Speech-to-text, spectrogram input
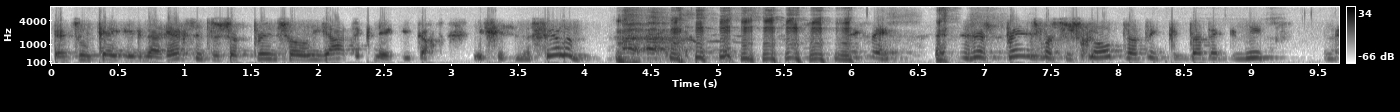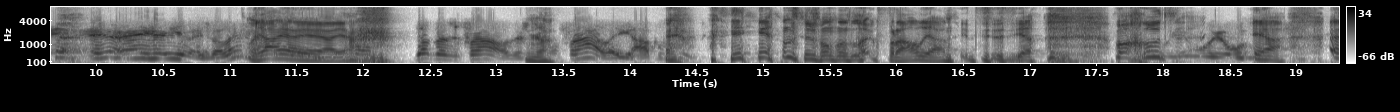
En toen keek ik naar rechts en toen zat Prins zo ja te knikken. Ik dacht, ik zit in een film. ik denk, dus Prins was de schuld dat ik, dat ik niet... Je weet wel, hè? Ja, ja, ja, ja. Dat was een verhaal. Dat is Ja. wel een verhaal, hè? Ja, ja, dat is wel een leuk verhaal, ja. ja. Maar goed, ja. Uh,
